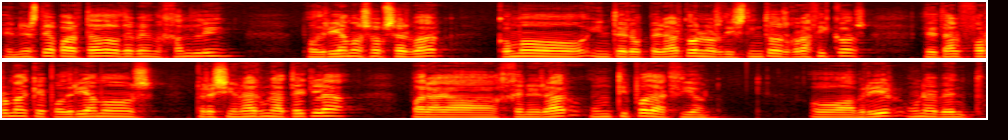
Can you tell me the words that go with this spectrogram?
En este apartado de Event Handling podríamos observar cómo interoperar con los distintos gráficos de tal forma que podríamos presionar una tecla para generar un tipo de acción o abrir un evento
